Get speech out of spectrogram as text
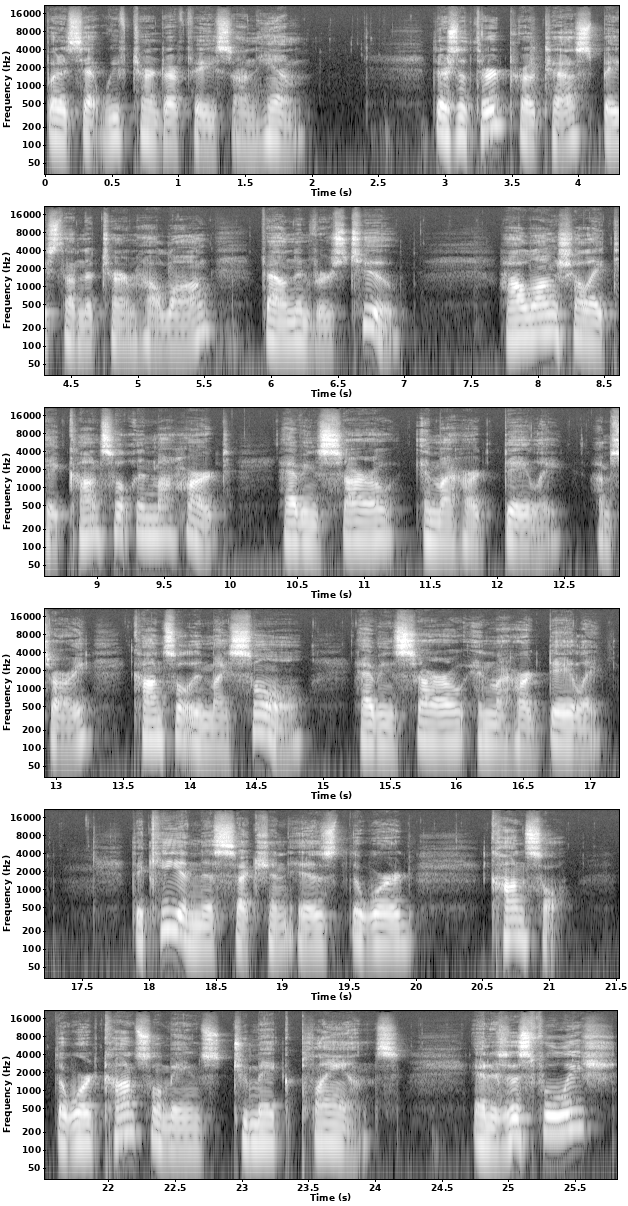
but it's that we've turned our face on Him. There's a third protest based on the term how long, found in verse 2. How long shall I take counsel in my heart, having sorrow in my heart daily? I'm sorry, counsel in my soul, having sorrow in my heart daily. The key in this section is the word counsel. The word counsel means to make plans. And is this foolish?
